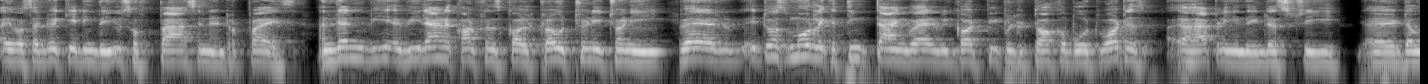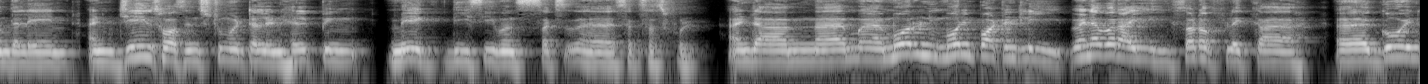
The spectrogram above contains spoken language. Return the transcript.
I was advocating the use of PaaS in enterprise. And then we, we ran a conference called Cloud 2020 where it was more like a think tank where we got people to talk about what is uh, happening in the industry uh, down the lane. And James was instrumental in helping make these events uh, successful. And um, uh, more more importantly, whenever I sort of like uh, go in,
